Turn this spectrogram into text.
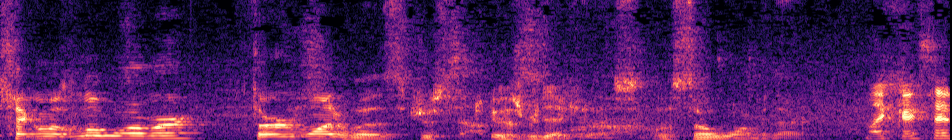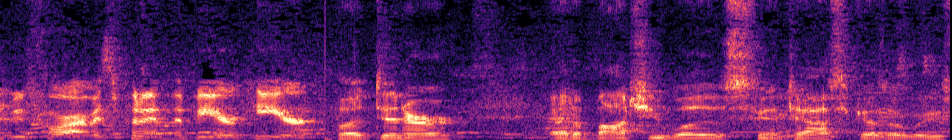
Second one was a little warmer. Third one was just, it was ridiculous. It was so warm in there. Like I said before, I was putting the beer here. But dinner at Hibachi was fantastic as always.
